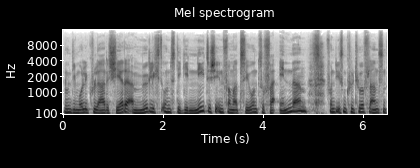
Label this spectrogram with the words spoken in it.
Nun, die molekulare Schere ermöglicht uns, die genetische Information zu verändern von diesen Kulturpflanzen.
